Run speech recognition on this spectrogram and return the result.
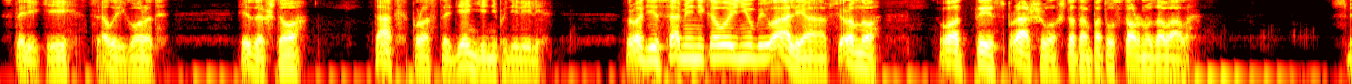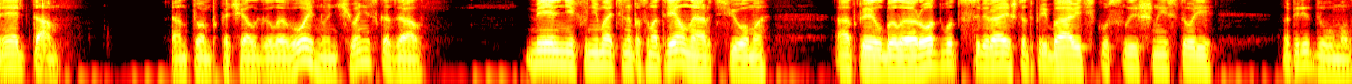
старики, целый город. И за что? Так просто деньги не поделили. Вроде сами никого и не убивали, а все равно. Вот ты спрашивал, что там по ту сторону завала. Смерть там. Антон покачал головой, но ничего не сказал. Мельник внимательно посмотрел на Артема, открыл было рот, будто собираясь что-то прибавить к услышанной истории, но передумал.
